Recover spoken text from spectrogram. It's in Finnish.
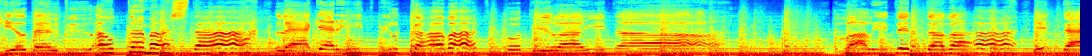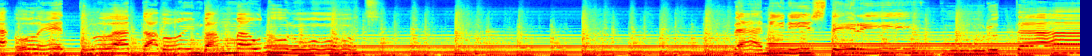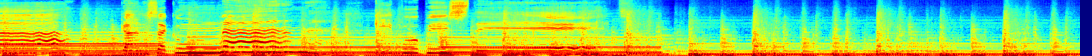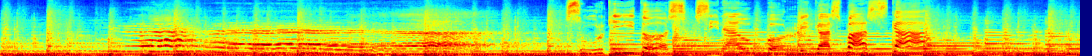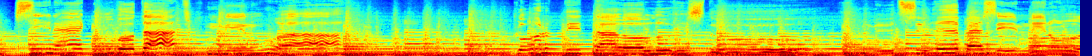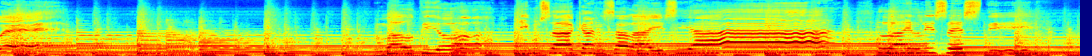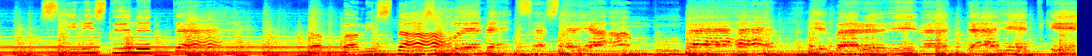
kieltäytyy auttamasta. Lääkärit pilkkaavat potilaita. Valitettavaa, että olet tuolla rikas paska. Sinä kuvotat minua. Korttitalo luistuu. Nyt syöpäsi minulle. Valtio kiusaa kansalaisia laillisesti sivistynyttä tappamista. Mies tulee metsästä ja ampuu päähän epäröimättä hetkeäkään.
